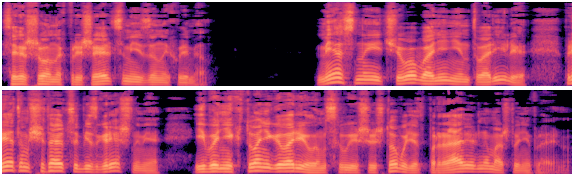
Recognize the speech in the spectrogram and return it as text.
совершенных пришельцами из иных времен. Местные, чего бы они ни натворили, при этом считаются безгрешными, ибо никто не говорил им свыше, что будет правильным, а что неправильным.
